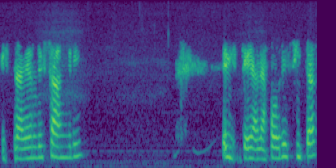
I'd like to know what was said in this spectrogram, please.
extraerle sangre este, a las pobrecitas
